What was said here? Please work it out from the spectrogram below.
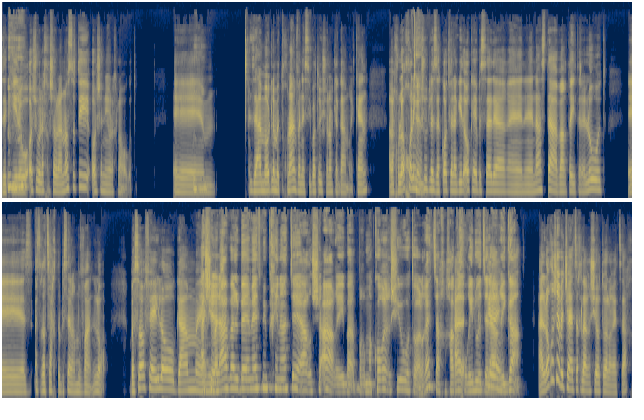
זה. כאילו, או שהוא הולך עכשיו לאנוס אותי, או שאני הולך להרוג אותו. אמ, זה היה מאוד לא מתוכנן והנסיבות היו שונות לגמרי, כן? אבל אנחנו לא יכולים כן. פשוט לזכות ולהגיד, אוקיי, בסדר, אה, נאנסת, עברת התעללות, אה, אז, אז רצחת, בסדר, מובן, לא. בסוף הילו גם... אה, השאלה ממה ש- אבל באמת מבחינת אה, ההרשעה, הרי במקור הרשיעו אותו על רצח, אחר כך אה, הורידו את זה תראה, להריגה. אני לא חושבת שהיה צריך להרשיע אותו על רצח.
